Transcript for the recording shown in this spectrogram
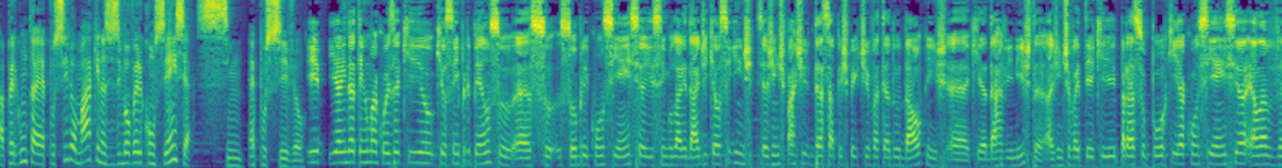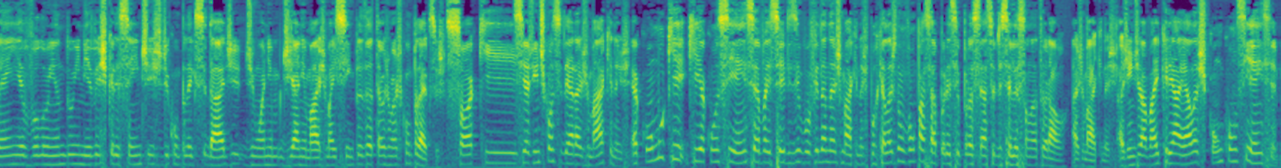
a pergunta é: possível máquinas desenvolver consciência? Sim, é possível. E, e ainda tem uma coisa que eu, que eu sempre penso é, so- sobre consciência e singularidade, que é o seguinte: se a gente partir dessa perspectiva até do Dawkins, é, que é darwinista, a gente vai ter que pressupor que a consciência ela vem evoluindo em níveis crescentes de complexidade de, um anim, de animais mais simples até os mais complexos. Só que se a gente considera as máquinas, é como que, que a consciência vai ser desenvolvida nas máquinas, porque elas não vão passar por esse processo de seleção natural, as máquinas. A gente já vai criar elas com consciência.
